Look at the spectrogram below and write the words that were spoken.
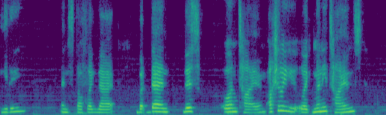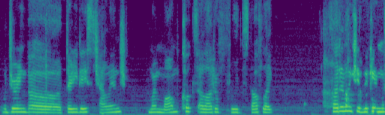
eating, and stuff like that. But then this one time, actually like many times during the 30 days challenge, my mom cooks a lot of food stuff like suddenly she became a,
